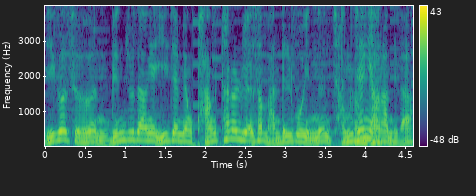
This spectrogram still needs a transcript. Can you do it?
이것은 민주당의 이재명 방탄을 위해서 만들고 있는 정쟁이 특검이다. 하나입니다.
